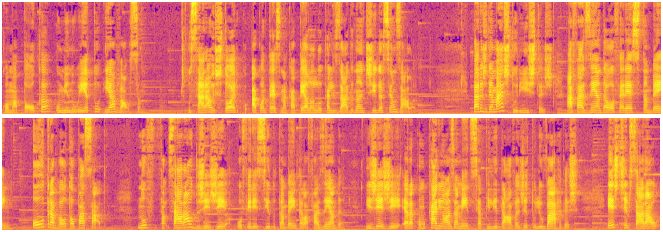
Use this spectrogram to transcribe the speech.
como a polca, o minueto e a valsa. O sarau histórico acontece na capela localizada na antiga senzala. Para os demais turistas, a fazenda oferece também outra volta ao passado. No sarau do GG, oferecido também pela Fazenda, e GG era como carinhosamente se apelidava Getúlio Vargas, este sarau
